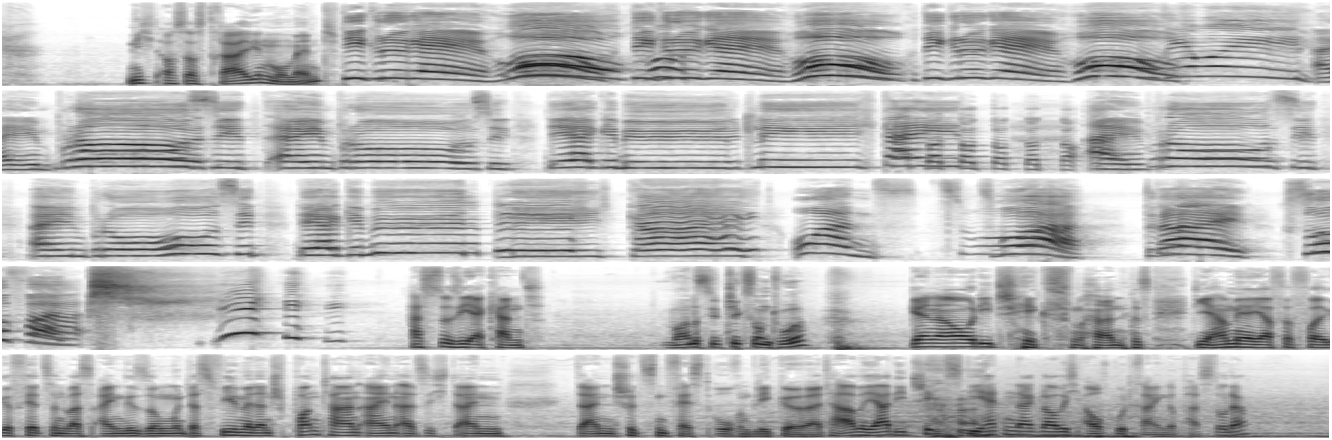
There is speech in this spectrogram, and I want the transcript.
Nicht aus Australien, Moment. Die Krüge hoch, die Krüge hoch, die Krüge hoch. Ein Prosit, ein Prosit der Gemütlichkeit. Ein Prosit, ein Prosit der Gemütlichkeit. Eins, zwei, drei, Sofa. Hast du sie erkannt? Waren das die Chicks on Tour? Genau, die Chicks waren es. Die haben mir ja für Folge 14 was eingesungen und das fiel mir dann spontan ein, als ich deinen, deinen Schützenfest-Ohrenblick gehört habe. Ja, die Chicks, die hätten da, glaube ich, auch gut reingepasst, oder?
